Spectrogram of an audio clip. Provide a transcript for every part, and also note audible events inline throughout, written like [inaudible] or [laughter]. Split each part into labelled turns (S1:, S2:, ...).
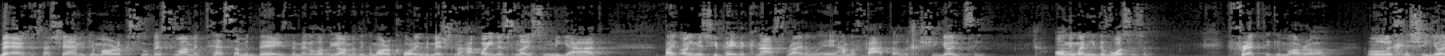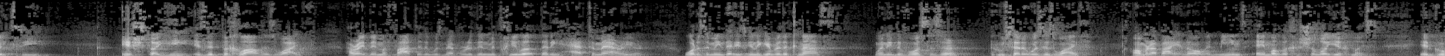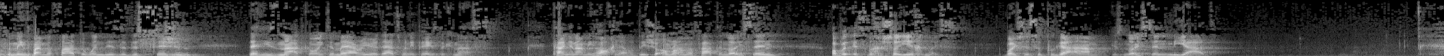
S1: Be'ezus Hashem, Gemara Ksubis, Lamed Tesa, Mid Beis, the middle of the Yom, the Gemara quoting the Mishnah, Ha'oinis Noisin Miyad, by Oinis you pay the Knas right away, Hamafata L'chshiyoitzi, only when he divorces her. Frek the Gemara, L'chshiyoitzi, Ishtohi, is it Bechlal his wife? Haray Be'mafata, there was never a din mitchila that he had to marry her. What does it mean that he's going to give her the Knas when he divorces her? Who said it was his wife? Amar Abaye, no, it means Ema L'chshalo Yichnois. It gufa means by mafata when there's a decision that he's not going to marry her, that's when he pays the knas. Tanya nami hochi, avapisha omra mafata noisin, oh, it's the chashayich nois. By shesupagam is noisin miyad.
